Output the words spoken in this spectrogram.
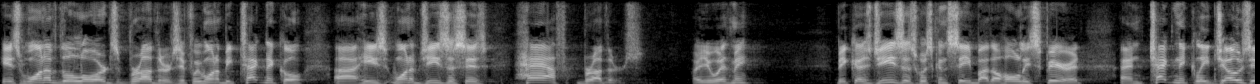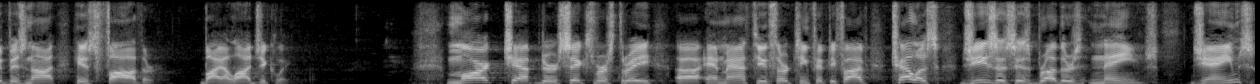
is one of the Lord's brothers. If we want to be technical, uh, he's one of Jesus' half brothers. Are you with me? Because Jesus was conceived by the Holy Spirit, and technically, Joseph is not his father biologically. Mark chapter 6, verse 3, uh, and Matthew 13, 55 tell us Jesus' brothers' names James,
